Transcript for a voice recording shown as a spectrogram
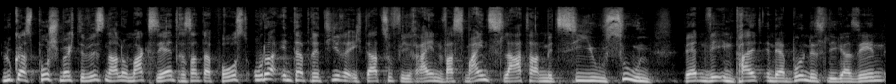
Lukas Pusch möchte wissen, hallo Max, sehr interessanter Post. Oder interpretiere ich da zu viel rein? Was meint Slatan mit See you soon? Werden wir ihn bald in der Bundesliga sehen?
